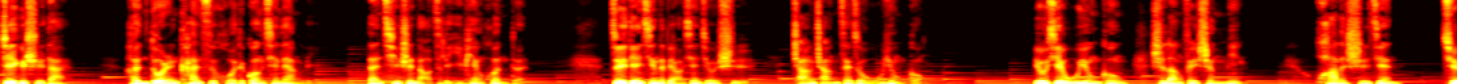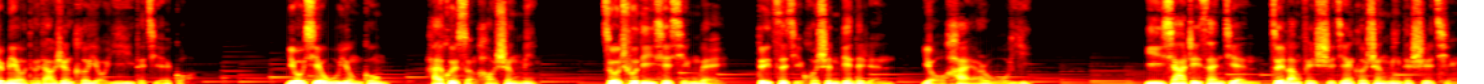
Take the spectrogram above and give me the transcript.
这个时代，很多人看似活得光鲜亮丽，但其实脑子里一片混沌。最典型的表现就是常常在做无用功。有些无用功是浪费生命，花了时间却没有得到任何有意义的结果；有些无用功还会损耗生命，做出的一些行为对自己或身边的人有害而无益。以下这三件最浪费时间和生命的事情，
